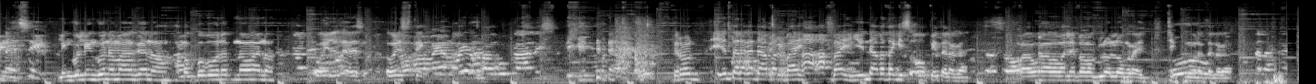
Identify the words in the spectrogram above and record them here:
na. Linggo-linggo na mga gano, magbubunot ng ano, oil, uh, oil stick. Pero yun talaga dapat, bay. Bay, yun dapat nag OP talaga. Bago nga wala pa maglo-long ride, check muna talaga. Thousand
